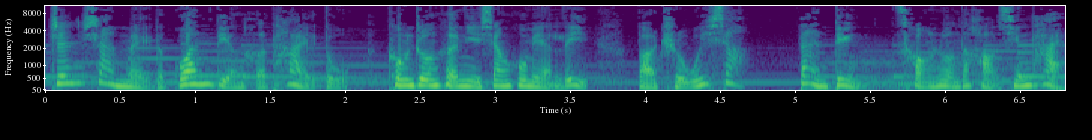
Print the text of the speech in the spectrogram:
真善美的观点和态度。空中和你相互勉励，保持微笑、淡定、从容的好心态。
